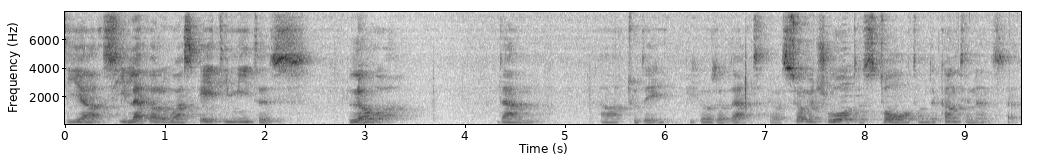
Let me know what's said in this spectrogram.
the uh, sea level was 80 meters lower than uh, today because of that. There was so much water stored on the continents that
